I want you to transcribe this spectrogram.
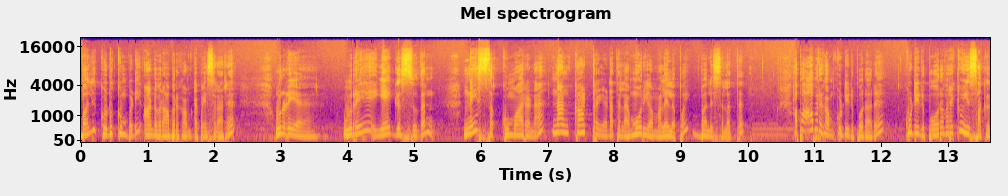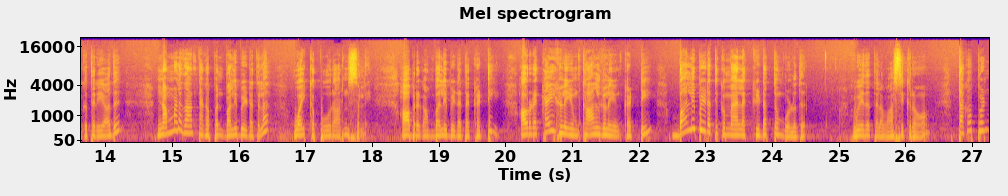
பலி கொடுக்கும்படி ஆண்டவர் ஆபிரகாம்கிட்ட பேசுகிறாரு உன்னுடைய ஒரே ஏகசுதன் நேசகுமாரனை நான் காட்டுற இடத்துல மோரியா மலையில் போய் பலி செலுத்து. அப்போ ஆபிரகாம் கூட்டிகிட்டு போகிறாரு கூட்டிகிட்டு போகிற வரைக்கும் ஈசாக்குக்கு தெரியாது. நம்மளை தான் தகப்பன் பலிபீடத்தில் வைக்க போகிறாருன்னு சொல்லி. ஆபிரகாம் பலிபீடத்தை கட்டி அவரோட கைகளையும் கால்களையும் கட்டி பலிபீடத்துக்கு மேலே கிடத்தும் பொழுது வேதத்தில் வாசிக்கிறோம் தகப்பன்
